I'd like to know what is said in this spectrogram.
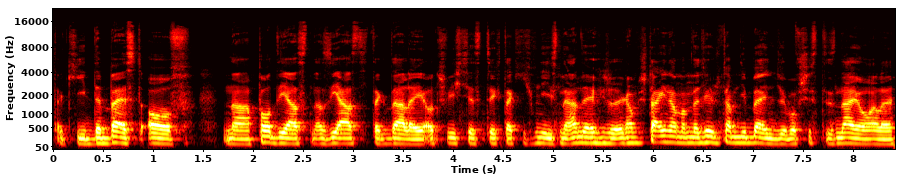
Taki the best of na podjazd, na zjazd i tak dalej. Oczywiście z tych takich mniej znanych, że Rammsteina mam nadzieję, że tam nie będzie, bo wszyscy znają, ale,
